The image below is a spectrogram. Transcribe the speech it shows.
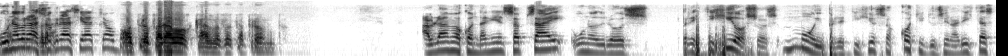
un abrazo, gracias, chao. Otro para vos, Carlos, hasta pronto. Hablamos con Daniel Sapsay, uno de los prestigiosos, muy prestigiosos constitucionalistas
